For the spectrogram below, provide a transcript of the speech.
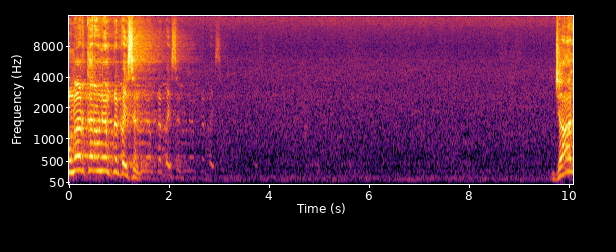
উনার কারণে আপনি পাইছেন। যার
